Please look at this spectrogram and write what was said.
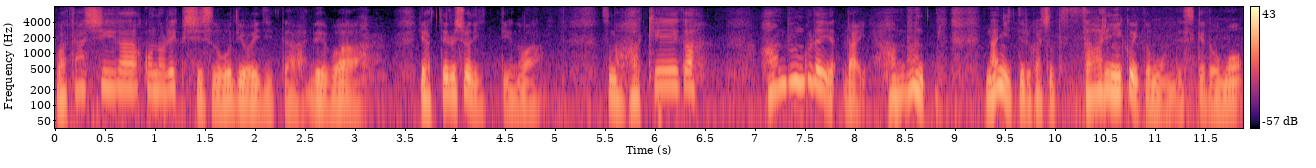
私がこのレクシスオーディオエディターではやってる処理っていうのはその波形が半分ぐらい半分 何言ってるかちょっと伝わりにくいと思うんですけども。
